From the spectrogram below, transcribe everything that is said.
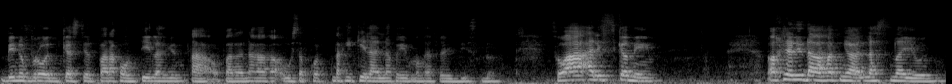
bino-broadcast yun para konti lang yung tao para nakakausap ko, nakikilala ko yung mga 30s doon. So aalis kami. Actually dapat nga last na yun.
